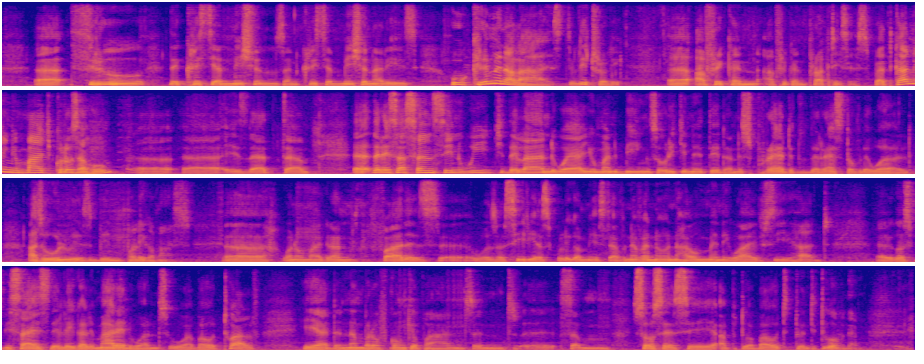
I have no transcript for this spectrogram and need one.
through the Christian missions and Christian missionaries who criminalized, literally, uh, African African practices. But coming much closer home uh, uh, is that um, uh, there is a sense in which the land where human beings originated and spread to the rest of the world has always been polygamous. Uh, one of my grandfathers uh, was a serious polygamist. I've never known how many wives he had. Uh, because besides the legally married ones, who were about 12, he had a number of concubines and uh, some sources say up to about 22 of them.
